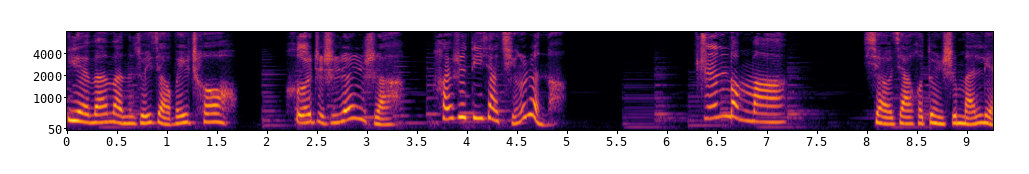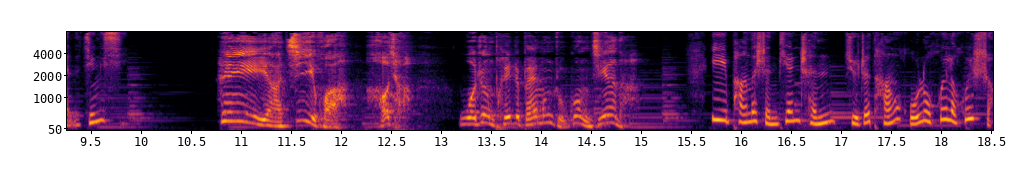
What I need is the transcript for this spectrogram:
叶婉婉的嘴角微抽，何止是认识啊，还是地下情人呢？真的吗？小家伙顿时满脸的惊喜。嘿呀，计划好巧，我正陪着白盟主逛街呢。一旁的沈天辰举着糖葫芦挥了挥手。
